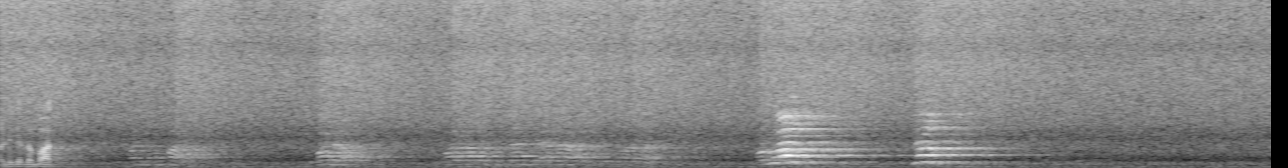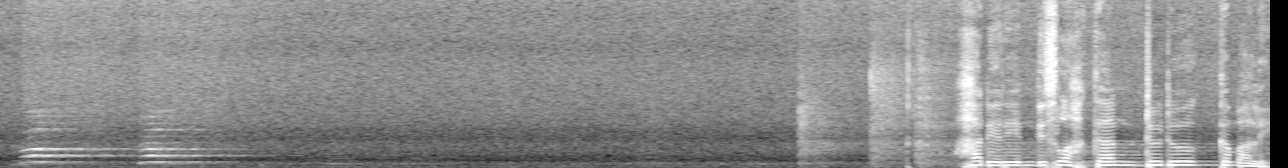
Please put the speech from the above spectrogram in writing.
kembali ke tempat Hadirin disilahkan duduk kembali.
